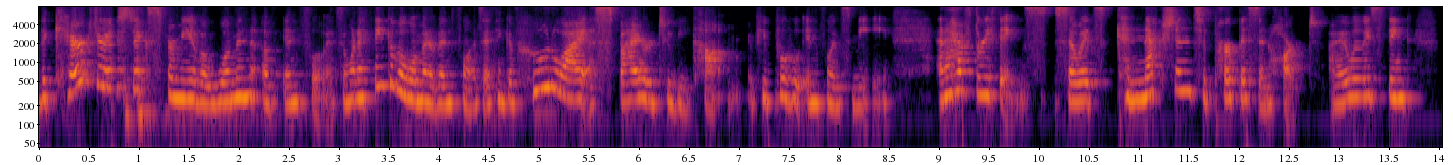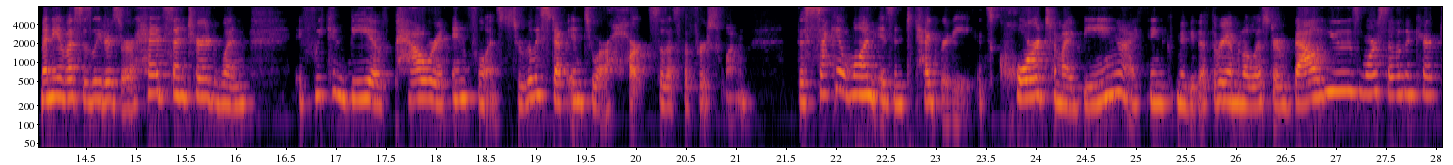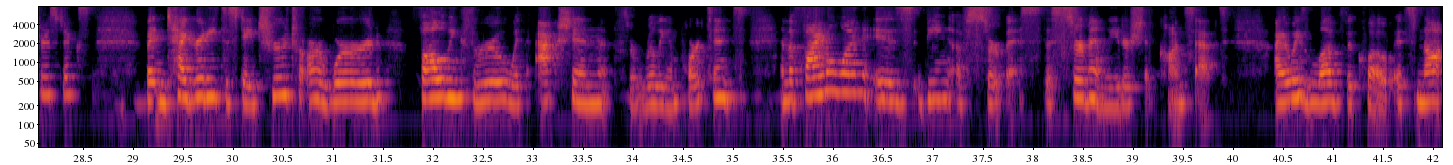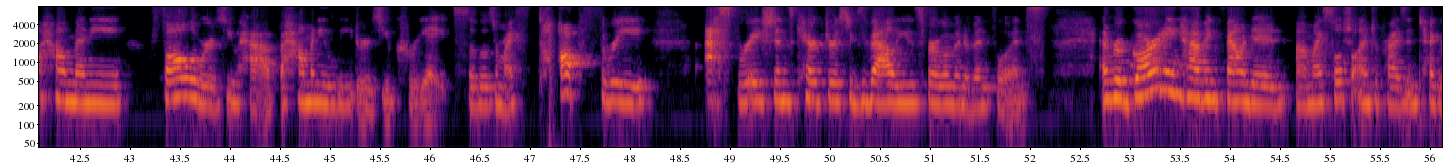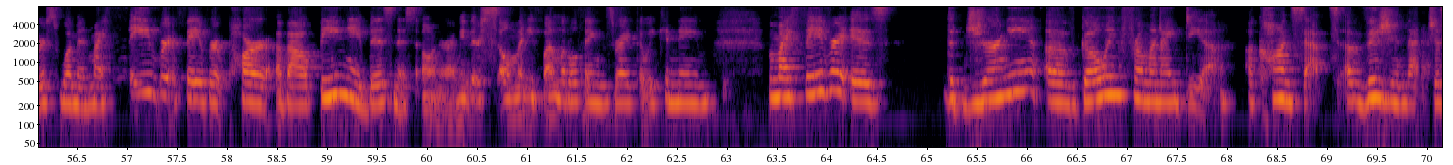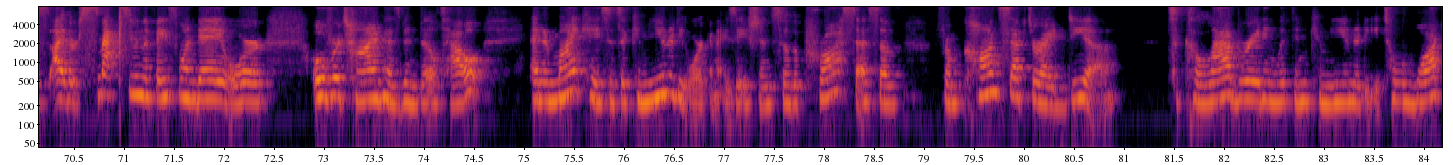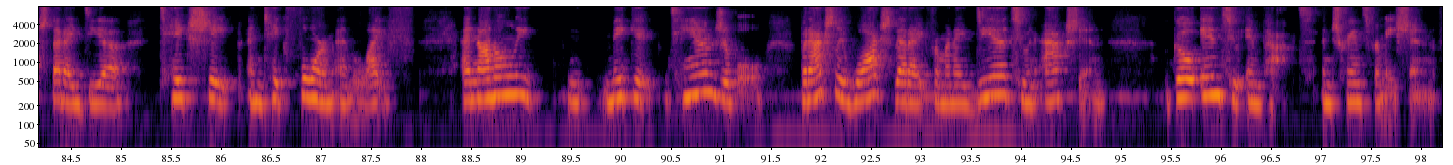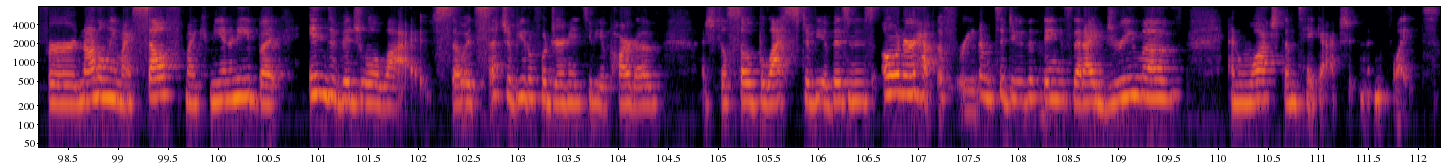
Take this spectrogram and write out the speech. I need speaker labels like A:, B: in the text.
A: the characteristics for me of a woman of influence. And when I think of a woman of influence, I think of who do I aspire to become? People who influence me. And I have three things. So it's connection to purpose and heart. I always think many of us as leaders are head centered when if we can be of power and influence to really step into our heart. So that's the first one. The second one is integrity. It's core to my being. I think maybe the three I'm going to list are values more so than characteristics, mm-hmm. but integrity to stay true to our word, following through with action is really important. And the final one is being of service, the servant leadership concept. I always love the quote, it's not how many followers you have, but how many leaders you create. So those are my top three aspirations, characteristics, values for a woman of influence. And regarding having founded uh, my social enterprise, Integris Women, my favorite, favorite part about being a business owner, I mean, there's so many fun little things, right, that we can name. But my favorite is the journey of going from an idea, a concept, a vision that just either smacks you in the face one day or over time has been built out and in my case, it's a community organization. So the process of from concept or idea to collaborating within community, to watch that idea take shape and take form and life. And not only make it tangible, but actually watch that I from an idea to an action go into impact and transformation for not only myself, my community, but individual lives. So it's such a beautiful journey to be a part of. I just feel so blessed to be a business owner, have the freedom to do the things that I dream of and watch them take action in flight.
